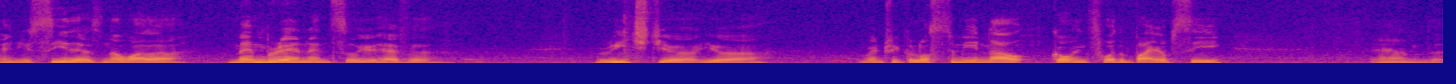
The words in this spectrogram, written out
And you see there's no other membrane and so you have uh, reached your, your ventriculostomy. Now going for the biopsy and uh,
